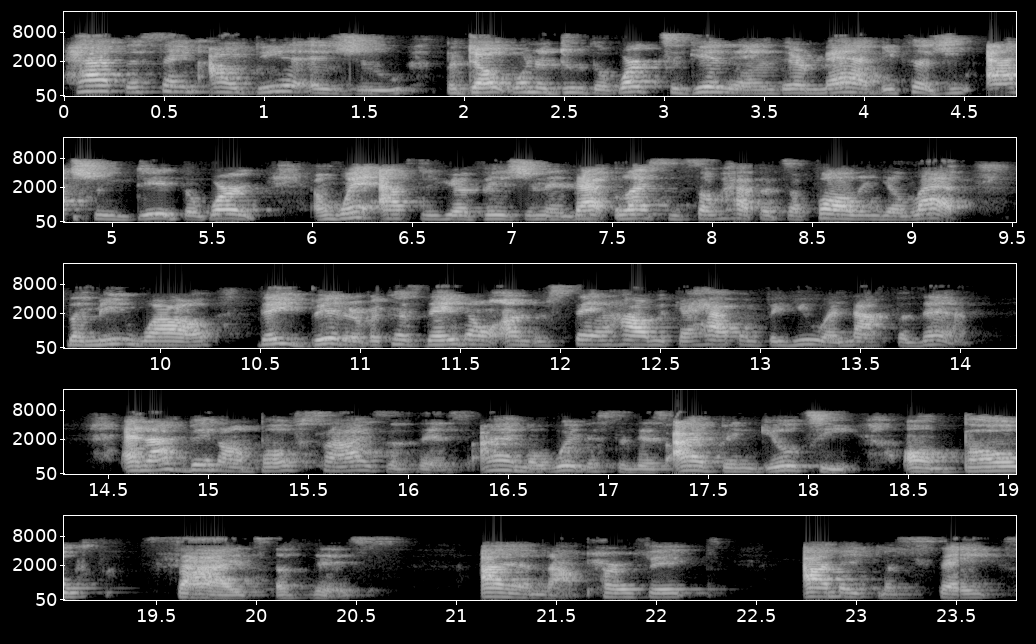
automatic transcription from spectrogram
had the same idea as you, but don't want to do the work to get in, they're mad because you actually did the work and went after your vision, and that blessing so happened to fall in your lap. But meanwhile, they bitter because they don't understand how it can happen for you and not for them. And I've been on both sides of this. I am a witness to this. I have been guilty on both sides of this. I am not perfect. I make mistakes.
